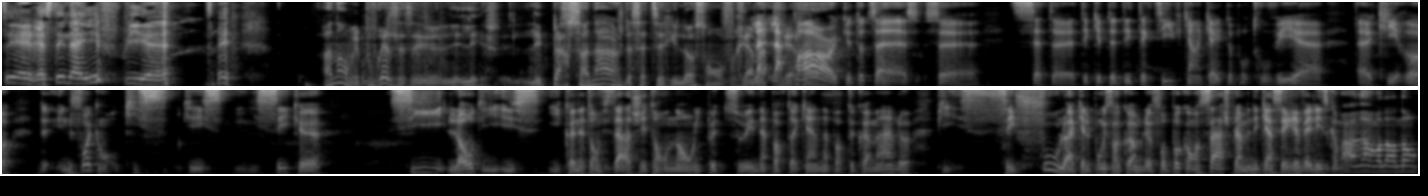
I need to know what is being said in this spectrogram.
Tu sais restez naïf puis euh. Ah non, mais pour vrai, c'est- c'est- les, les- les personnages de cette série-là sont vraiment la, la très peur forts. que toute ce- ce- cette euh, équipe de détectives qui enquête là, pour trouver euh, euh, Kira, de- une fois qu'on qu'il qu'il sait que si l'autre il, il, il connaît ton visage et ton nom, il peut te tuer n'importe quand, n'importe comment là. Puis c'est fou là à quel point ils sont comme là, faut pas qu'on sache. Puis à un moment donné, quand c'est révélé, c'est comme ah non non non.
